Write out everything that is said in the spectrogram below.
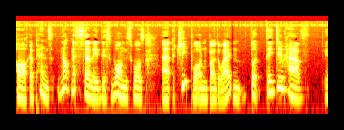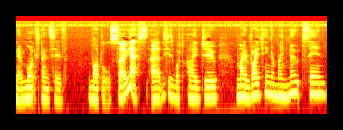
Parker pens. Not necessarily this one. This was uh, a cheap one, by the way, mm, but they do have you know more expensive models. So yes, uh, this is what I do my writing and my notes in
